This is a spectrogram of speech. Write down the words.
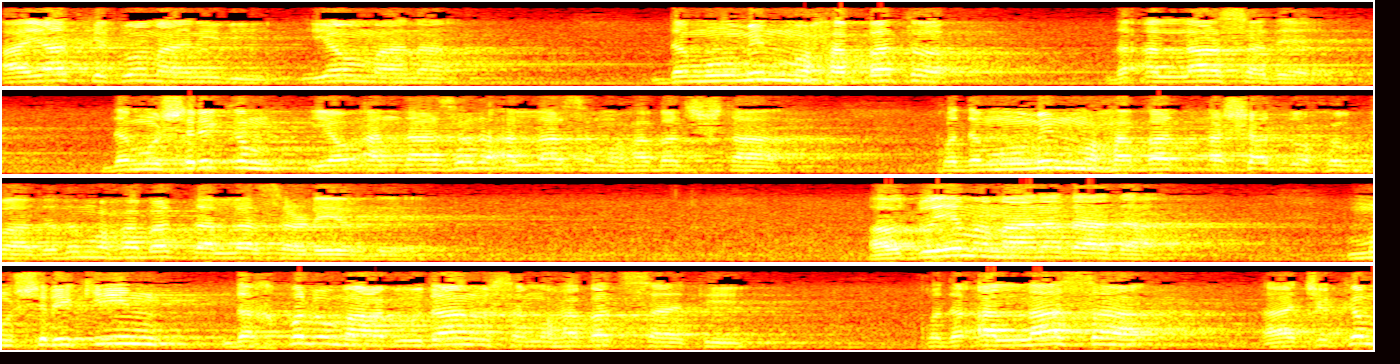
آیات کې دوه معنی دي یو معنی د مؤمن محبت د الله سره ده د مشرکم یو اندازه د الله سره محبت شته خو د مؤمن محبت اشد حبا د محبت د الله سره ډیر دی او دویمه معنا دا ده مشرکین د خپل معبودانو سره محبت ساتي خو د الله سره چې کوم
